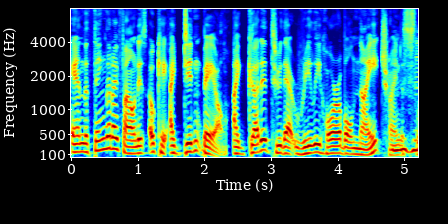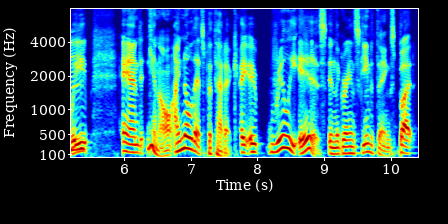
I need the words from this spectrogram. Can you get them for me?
And the thing that I found is okay, I didn't bail. I gutted through that really horrible night trying to mm-hmm. sleep. And, you know, I know that's pathetic. It really is in the grand scheme of things. But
